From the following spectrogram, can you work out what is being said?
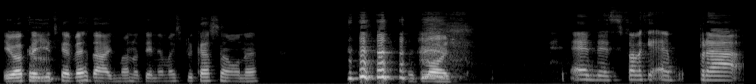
Eu acredito que é verdade, mas não tem nenhuma explicação, né? Muito lógico. É, né? Você fala que é para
